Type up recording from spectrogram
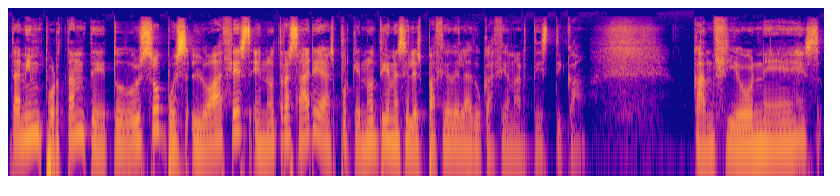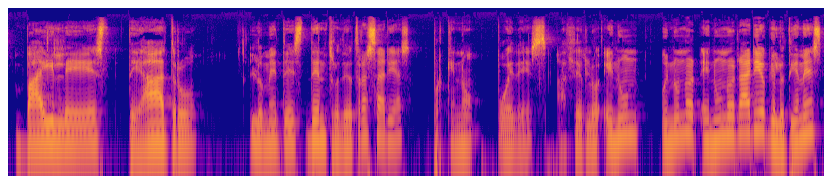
tan importante. Todo eso, pues lo haces en otras áreas porque no tienes el espacio de la educación artística. Canciones, bailes, teatro, lo metes dentro de otras áreas porque no puedes hacerlo en un, en un, horario que lo tienes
